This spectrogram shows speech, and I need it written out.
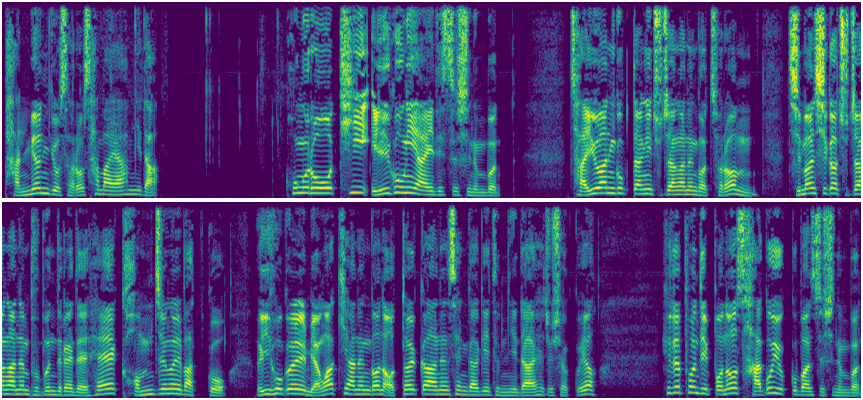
반면교사로 삼아야 합니다. 콩으로 T102 아이디 쓰시는 분. 자유한국당이 주장하는 것처럼 지만 씨가 주장하는 부분들에 대해 검증을 받고 의혹을 명확히 하는 건 어떨까 하는 생각이 듭니다 해주셨고요. 휴대폰 뒷번호 4969번 쓰시는 분.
